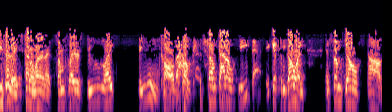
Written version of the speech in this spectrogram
he said that he's kind of learned that some players do like being called out. some kind of need that; it gets them going, and some don't. Um,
